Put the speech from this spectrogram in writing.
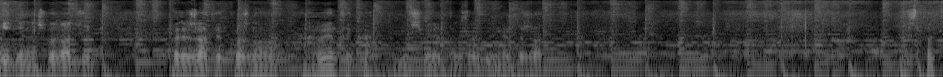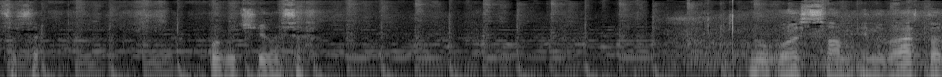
Єдине, що раджу пережати кожного гвинтика, тому що я там завжди не держати. Ось так це все получилося. Ну ось сам інвертор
